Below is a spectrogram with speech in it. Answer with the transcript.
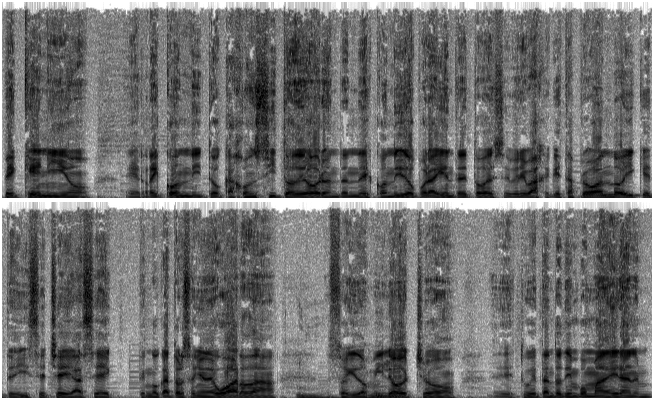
pequeño, eh, recóndito, cajoncito de oro, ¿entendés? Escondido por ahí entre todo ese brebaje que estás probando y que te dice, che, hace, tengo 14 años de guarda, soy 2008, eh, estuve tanto tiempo en madera en,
